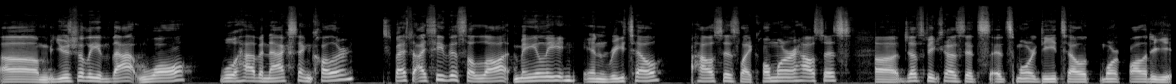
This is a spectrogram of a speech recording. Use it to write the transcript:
Um, usually that wall will have an accent color. Especially, I see this a lot, mainly in retail houses, like homeowner houses, uh, just because it's it's more detailed, more quality.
